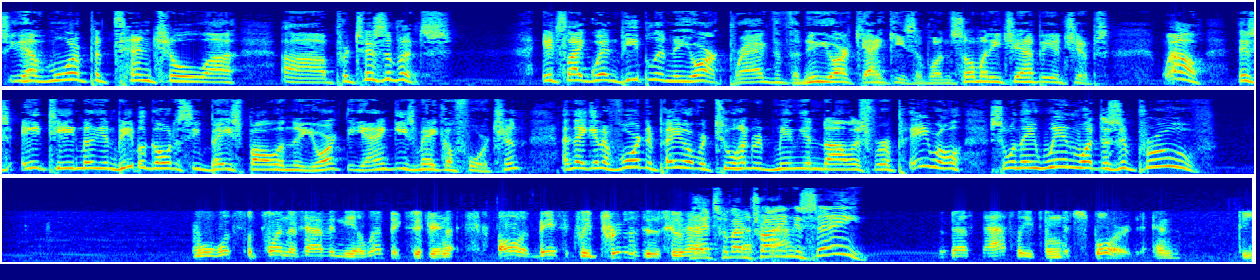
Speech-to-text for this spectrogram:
So you have more potential uh, uh, participants. It's like when people in New York brag that the New York Yankees have won so many championships. Well, there's 18 million people going to see baseball in New York. The Yankees make a fortune, and they can afford to pay over $200 million for a payroll. So when they win, what does it prove? Well, what's the point of having the Olympics if you're not? All it basically proves is who has. That's what I'm trying to say. The best athletes in which sport, and the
